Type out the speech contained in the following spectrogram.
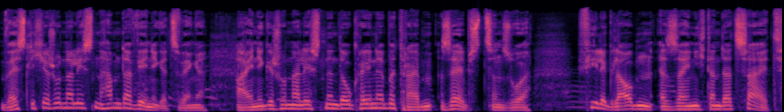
Westliche Journalisten haben da weniger Zwänge. Einige Journalisten in der Ukraine betreiben Selbstzensur. Viele glauben, es sei nicht an der Zeit,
